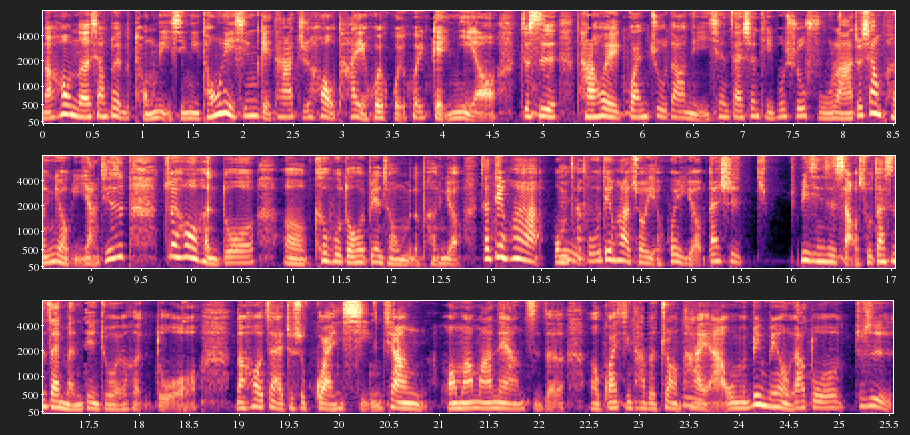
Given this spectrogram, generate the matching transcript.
然后呢，相对的同理心，你同理心给他之后，他也会回馈给你哦，就是他会关注到你现在身体不舒服啦，就像朋友一样。其实最后很多呃客户都会变成我们的朋友，在电话我们在服务电话的时候也会有，但是毕竟是少数，但是在门店就会很多。然后再就是关心，像黄妈妈那样子的呃关心她的状态啊，我们并没有要多，就是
